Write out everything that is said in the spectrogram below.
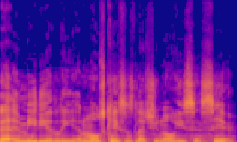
that immediately, in most cases, lets you know he's sincere.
